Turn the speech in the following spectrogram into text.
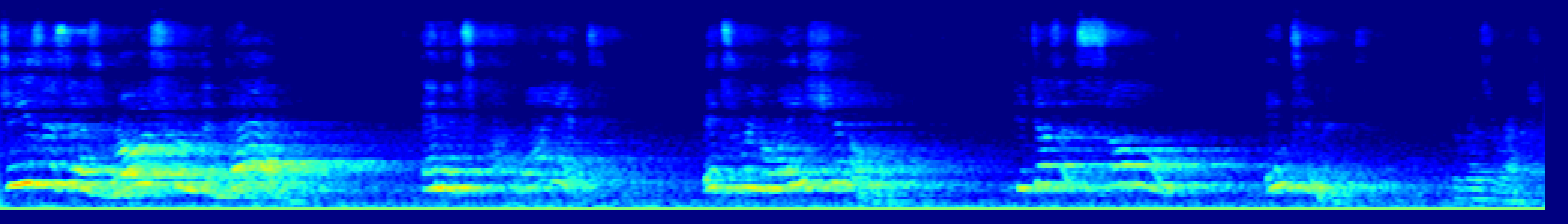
Jesus has rose from the dead, and it's quiet. It's relational. He does it so intimate, the resurrection.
